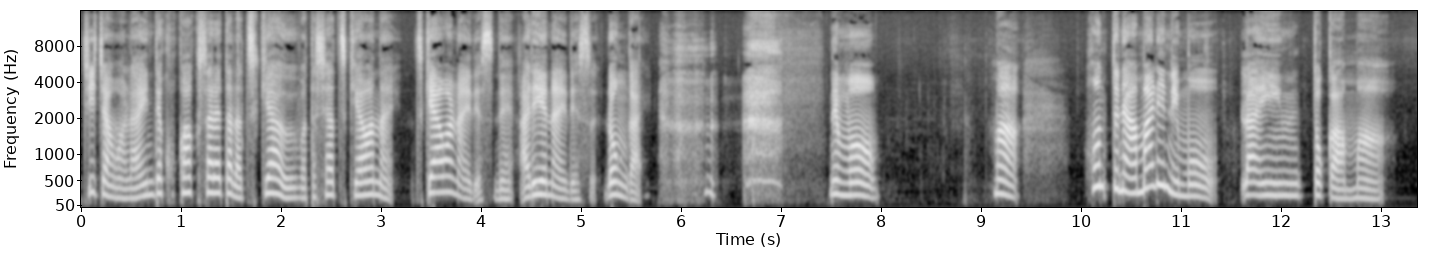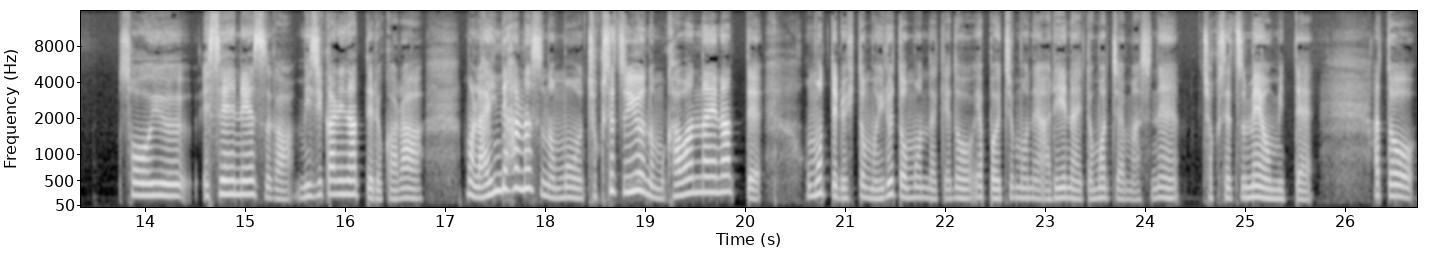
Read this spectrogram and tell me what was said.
ちいちゃんは LINE で告白されたら付き合う？私は付き合わない。付き合わないですね。ありえないです。論外。でも、まあ、本当にあまりにも LINE とか、まあ、そういう SNS が身近になってるから、もう LINE で話すのも直接言うのも変わんないなって思ってる人もいると思うんだけど、やっぱうちもね、ありえないと思っちゃいますね。直接目を見て。あと、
